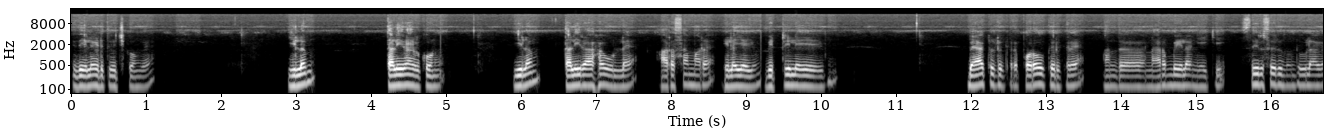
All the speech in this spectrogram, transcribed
இதையெல்லாம் எடுத்து வச்சுக்கோங்க. இளம் தளிராக இருக்கணும். இளம் தளிராக உள்ள அரசமர இலையையும் வெற்றிலையையும் பேக்கில் இருக்கிற புறவுக்கு இருக்கிற அந்த நரம்பையெல்லாம் நீக்கி சிறு சிறு துண்டுகளாக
